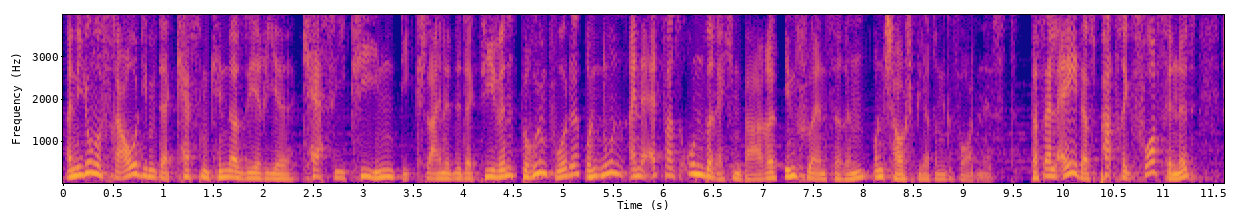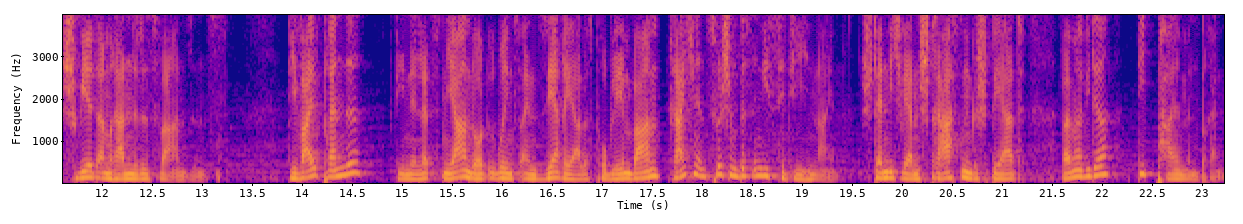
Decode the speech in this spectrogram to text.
Eine junge Frau, die mit der Kessen-Kinderserie Cassie Keen, die kleine Detektivin, berühmt wurde und nun eine etwas unberechenbare Influencerin und Schauspielerin geworden ist. Das LA, das Patrick vorfindet, schwelt am Rande des Wahnsinns. Die Waldbrände, die in den letzten Jahren dort übrigens ein sehr reales Problem waren, reichen inzwischen bis in die City hinein. Ständig werden Straßen gesperrt, weil mal wieder die Palmen brennen.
